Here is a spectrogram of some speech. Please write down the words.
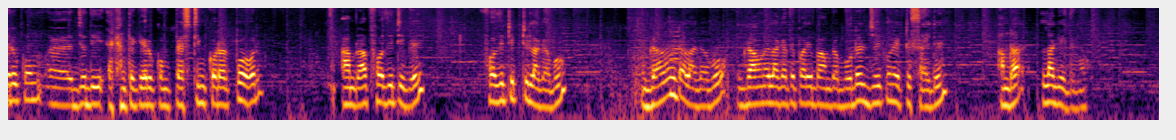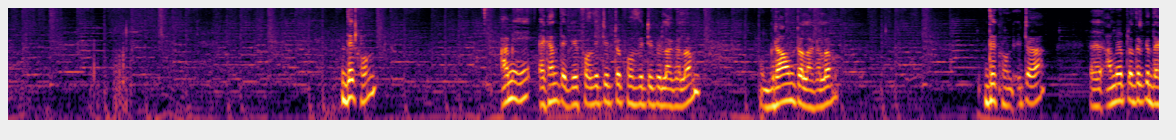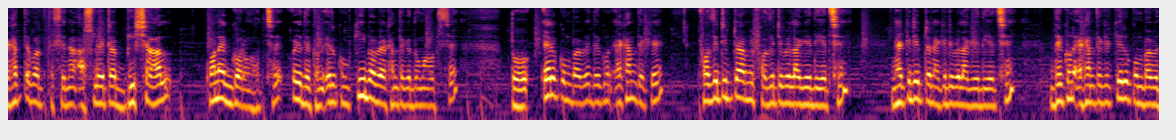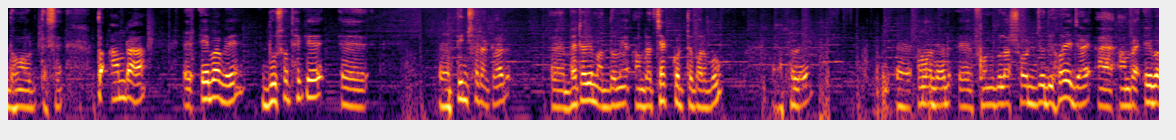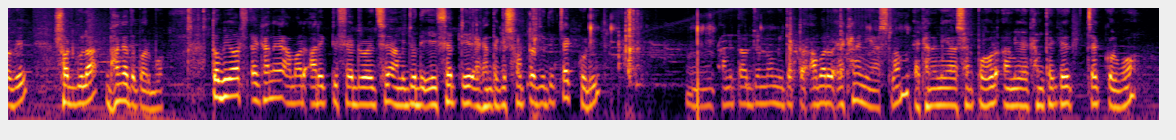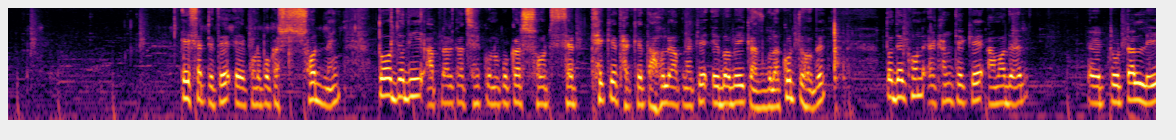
এরকম যদি এখান থেকে এরকম পেস্টিং করার পর আমরা পজিটিভে পজিটিভটি লাগাবো গ্রাউন্ডটা লাগাবো গ্রাউন্ডে লাগাতে পারি বা আমরা বোর্ডের যে কোনো একটি সাইডে আমরা লাগিয়ে দেব। দেখুন, আমি এখান থেকে পজিটিভটা পজিটিভে লাগালাম গ্রাউন্ডটা লাগালাম। দেখুন, এটা আমি আপনাদেরকে দেখাতে পারতেছি না, আসলে এটা বিশাল, অনেক গরম হচ্ছে। ওই দেখুন, এরকম কীভাবে এখান থেকে দমা উঠছে। তো এরকমভাবে দেখুন, এখান থেকে পজিটিভটা আমি পজিটিভে লাগিয়ে দিয়েছি নেগেটিভটা নেগেটিভে লাগিয়ে দিয়েছি। দেখুন এখান থেকে কীরকমভাবে ধোঁয়া উঠতেছে। তো আমরা এভাবে দুশো থেকে তিনশো টাকার ব্যাটারির মাধ্যমে আমরা চেক করতে পারব। আসলে আমাদের ফোনগুলা শর্ট যদি হয়ে যায় আমরা এভাবে শর্টগুলা ভাঙাতে পারব। তো বিয়ার্স এখানে আমার আরেকটি সেট রয়েছে। আমি যদি এই সেটটির এখান থেকে শর্টটা যদি চেক করি আমি তার জন্য মিটারটা আবারও এখানে নিয়ে আসলাম। এখানে নিয়ে আসার পর আমি এখান থেকে চেক করব। এই সেটটিতে কোনো প্রকার শর্ট নেই। তো যদি আপনার কাছে কোনো প্রকার শর্ট সেট থেকে থাকে, তাহলে আপনাকে এভাবেই কাজগুলা করতে হবে। তো দেখুন, এখান থেকে আমাদের টোটালি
